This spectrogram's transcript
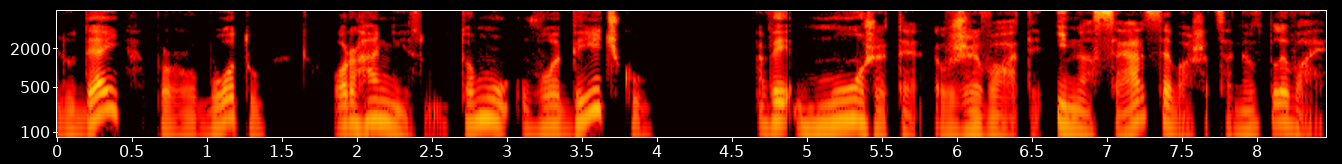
людей про роботу організму. Тому водичку ви можете вживати, і на серце ваше це не впливає.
